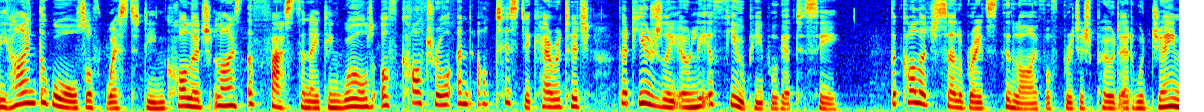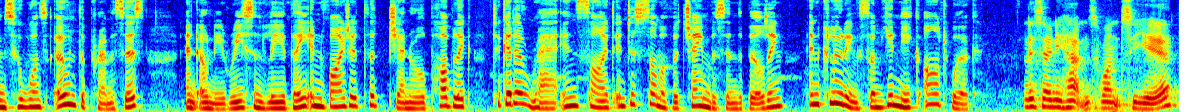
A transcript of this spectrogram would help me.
Behind the walls of West Dean College lies a fascinating world of cultural and artistic heritage that usually only a few people get to see. The college celebrates the life of British poet Edward James, who once owned the premises, and only recently they invited the general public to get a rare insight into some of the chambers in the building, including some unique artwork. This only happens once a year,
